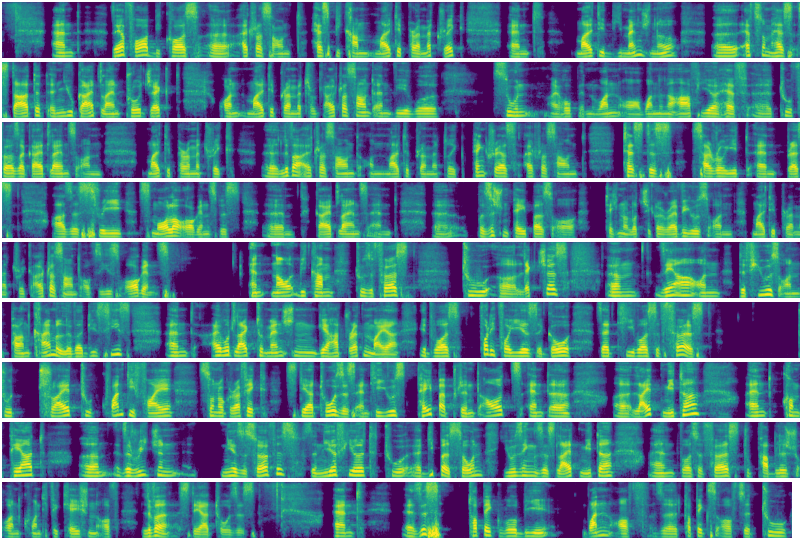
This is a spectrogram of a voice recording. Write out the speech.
And therefore, because uh, ultrasound has become multiparametric and multidimensional, uh, EFSUM has started a new guideline project on multiparametric ultrasound and we will soon, I hope in one or one and a half year, have uh, two further guidelines on multiparametric uh, liver ultrasound, on multiparametric pancreas ultrasound, testis, thyroid, and breast are the three smaller organs with um, guidelines and uh, position papers or technological reviews on multiparametric ultrasound of these organs. And now we come to the first two uh, lectures. Um, they are on diffuse on parenchymal liver disease. And I would like to mention Gerhard Rettenmaier. It was 44 years ago that he was the first to try to quantify sonographic steatosis. And he used paper printouts and a, a light meter and compared um, the region near the surface, the near field to a deeper zone using the light meter and was the first to publish on quantification of liver steatosis. And uh, this topic will be one of the topics of the two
